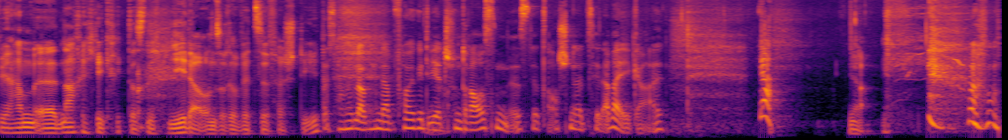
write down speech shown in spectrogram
wir haben äh, Nachricht gekriegt, dass nicht jeder unsere Witze versteht. Das haben wir, glaube ich, in der Folge, die jetzt schon draußen ist, jetzt auch schon erzählt. Aber egal. Ja, Ja.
